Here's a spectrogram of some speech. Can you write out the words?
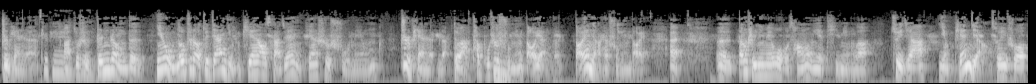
制片人，制片人啊，就是真正的，因为我们都知道，最佳影片奥斯卡最佳影片是署名制片人的，对吧？他不是署名导演的，导演奖才署名导演。哎，呃，当时因为《卧虎藏龙》也提名了最佳影片奖，所以说，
